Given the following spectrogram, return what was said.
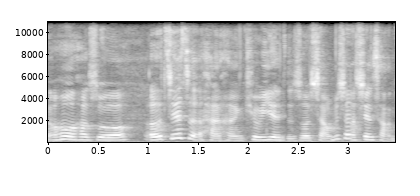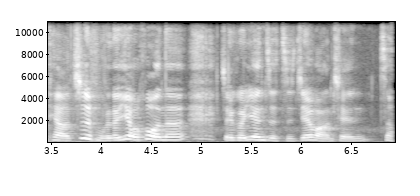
然后他说，而接着韩寒 Q 燕子说，想不想现场跳制服的诱惑呢？结果燕子直接往前走，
